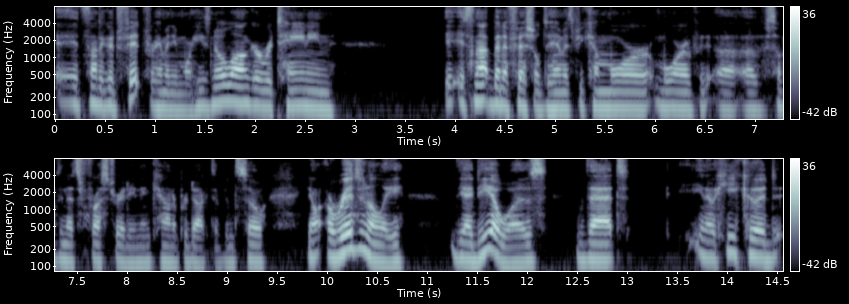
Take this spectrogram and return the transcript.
it's not a good fit for him anymore. He's no longer retaining. It's not beneficial to him. It's become more more of uh, of something that's frustrating and counterproductive. And so, you know, originally the idea was that you know he could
